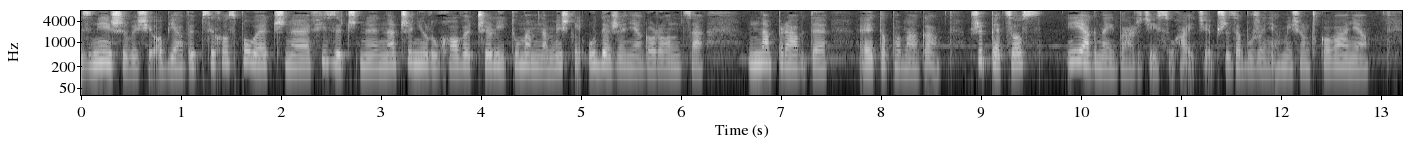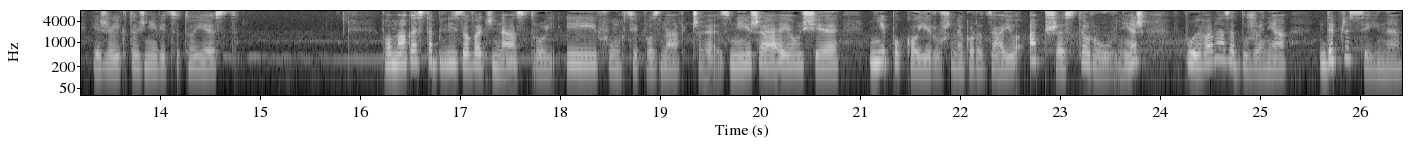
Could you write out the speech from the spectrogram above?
Zmniejszyły się objawy psychospołeczne, fizyczne, naczyniuruchowe, czyli tu mam na myśli uderzenia gorąca. Naprawdę to pomaga. Przy PECOS jak najbardziej, słuchajcie, przy zaburzeniach miesiączkowania, jeżeli ktoś nie wie, co to jest, Pomaga stabilizować nastrój i funkcje poznawcze, zmniejszają się niepokoje różnego rodzaju, a przez to również wpływa na zaburzenia depresyjne.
